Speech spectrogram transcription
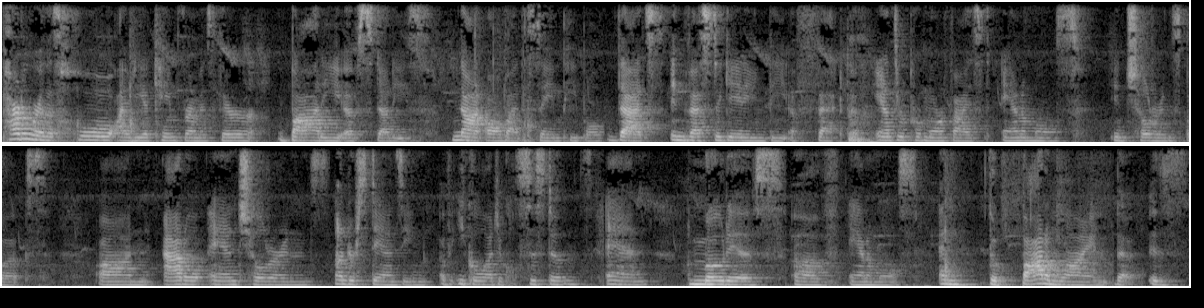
Part of where this whole idea came from is their body of studies not all by the same people that's investigating the effect of anthropomorphized animals in children's books on adult and children's understanding of ecological systems and motives of animals and the bottom line that is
